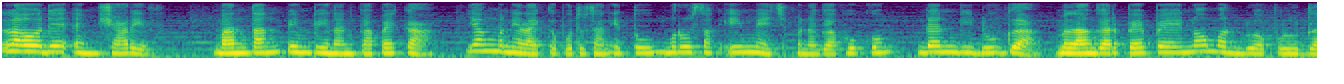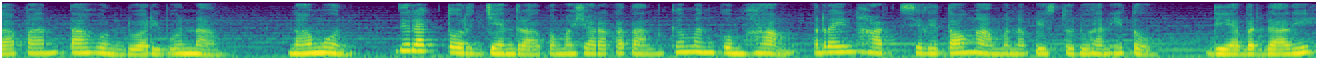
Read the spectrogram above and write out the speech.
Laode M. Sharif, mantan pimpinan KPK yang menilai keputusan itu merusak image penegak hukum dan diduga melanggar PP nomor 28 tahun 2006. Namun, Direktur Jenderal Pemasyarakatan Kemenkumham Reinhard Silitonga menepis tuduhan itu. Dia berdalih,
